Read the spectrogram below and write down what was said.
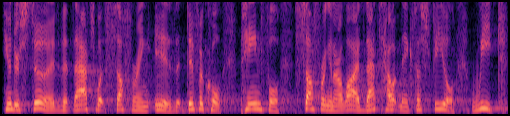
He understood that that's what suffering is, that difficult, painful suffering in our lives, that's how it makes us feel weak,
